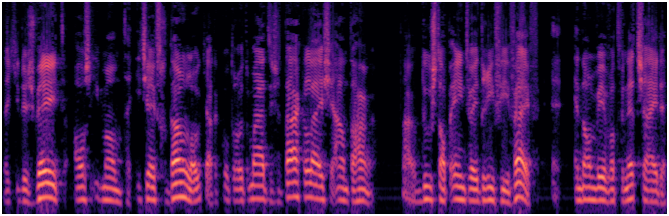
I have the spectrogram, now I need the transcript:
Dat je dus weet, als iemand iets heeft gedownload, ja, dan komt er automatisch een takenlijstje aan te hangen. Nou, doe stap 1, 2, 3, 4, 5. En dan weer wat we net zeiden.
